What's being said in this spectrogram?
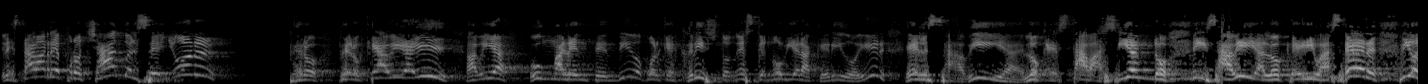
Le estaban reprochando al Señor. Pero, pero ¿qué había ahí? Había un malentendido porque Cristo no es que no hubiera querido ir, Él sabía lo que estaba haciendo y sabía lo que iba a hacer. Dios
